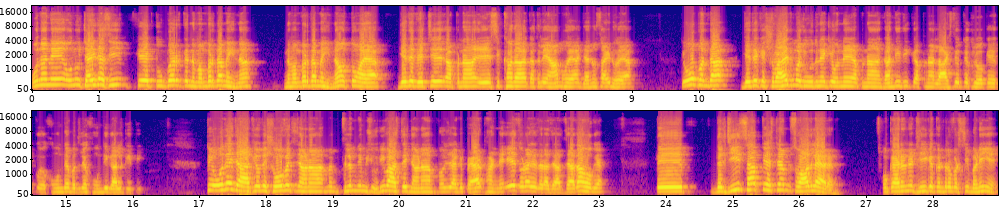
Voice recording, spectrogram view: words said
ਉਹਨਾਂ ਨੇ ਉਹਨੂੰ ਚਾਹੀਦਾ ਸੀ ਕਿ ਅਕਤੂਬਰ ਤੇ ਨਵੰਬਰ ਦਾ ਮਹੀਨਾ, ਨਵੰਬਰ ਦਾ ਮਹੀਨਾ ਉਤੋਂ ਆਇਆ, ਜਿਹਦੇ ਵਿੱਚ ਆਪਣਾ ਇਹ ਸਿੱਖਾਂ ਦਾ ਕਤਲੇਆਮ ਹੋਇਆ ਜੈਨੋਸਾਈਡ ਹੋਇਆ। ਤੇ ਉਹ ਬੰਦਾ ਜਿਹਦੇ ਕਿ ਸ਼ਵਾਹਿਦ ਮੌਜੂਦ ਨੇ ਕਿ ਉਹਨੇ ਆਪਣਾ ਗਾਂਧੀ ਦੀ ਆਪਣਾ ਲਾਸ਼ ਦੇ ਉੱਤੇ ਖਲੋ ਕੇ ਖੂਨ ਦੇ ਬਦਲੇ ਖੂਨ ਦੀ ਗੱਲ ਕੀਤੀ। ਤੇ ਉਹਦੇ ਜਾ ਕੇ ਉਹਦੇ ਸ਼ੋਅ ਵਿੱਚ ਜਾਣਾ, ਮੈਂ ਫਿਲਮ ਦੀ ਮਸ਼ਹੂਰੀ ਵਾਸਤੇ ਜਾਣਾ, ਉਹਦੇ ਜਾ ਕੇ ਪੈਰ ਫੜਨੇ, ਇਹ ਥੋੜਾ ਜਿਹਾ ਜ਼ਰਾ ਜ਼ਿਆਦਾ ਹੋ ਗਿਆ। ਤੇ ਦਲਜੀਤ ਸਾਹਿਬ ਤੇ ਇਸ ਟਾਈਮ ਸਵਾਦ ਲੈ ਰਹੇ ਨੇ। ਉਹ ਕਹਿ ਰਹੇ ਨੇ, ਠੀਕ ਹੈ ਕੰਟਰੋਵਰਸੀ ਬਣੀ ਹੈ।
